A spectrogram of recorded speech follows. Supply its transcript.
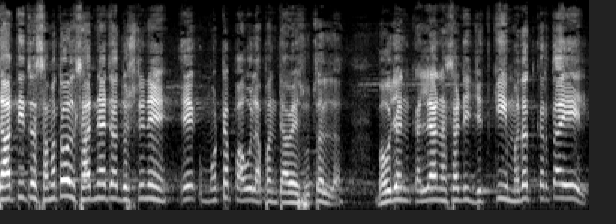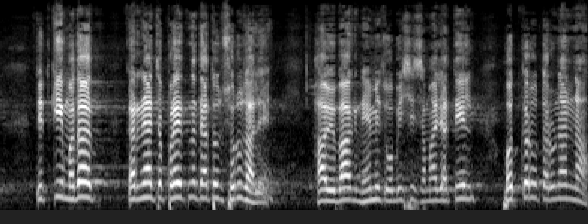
जातीचं समतोल साधण्याच्या दृष्टीने एक मोठं पाऊल आपण त्यावेळेस उचललं. बहुजन कल्याणासाठी जितकी मदत करता येईल तितकी मदत करण्याचे प्रयत्न त्यातून सुरू झाले. हा विभाग नेहमीच ओबीसी समाजातील होतकरू तरुणांना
